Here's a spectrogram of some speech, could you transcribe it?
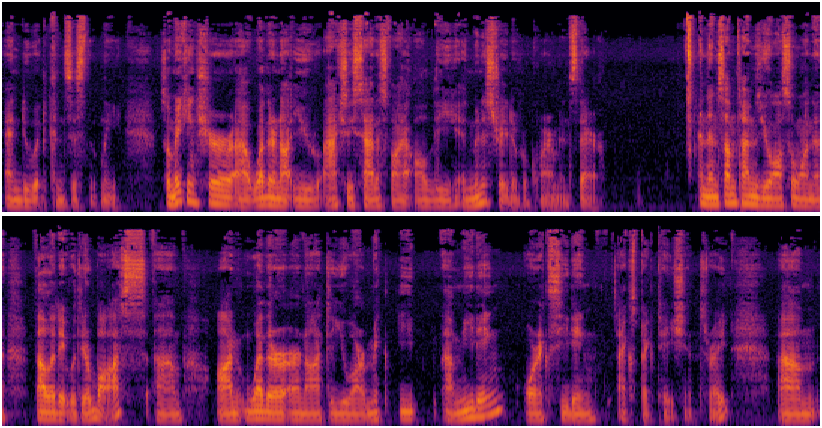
and do it consistently so making sure uh, whether or not you actually satisfy all the administrative requirements there. And then sometimes you also want to validate with your boss um, on whether or not you are mi- uh, meeting or exceeding expectations, right? Um,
